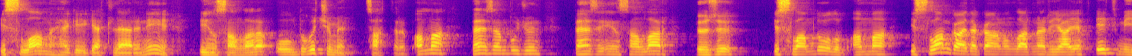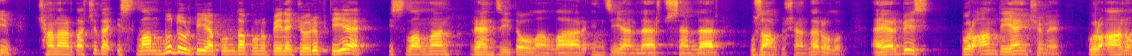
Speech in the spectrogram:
İslam həqiqətlərini insanlara olduğu kimi çatdırıb. Amma bəzən bu gün bəzi insanlar özü İslamda olub, amma İslam qayda qanunlarına riayət etməyib, kənardakı da İslam budur deyə bunda bunu belə görüb deyə İslamdan rəncidə olanlar, inciyənlər, küsənlər, uzaq düşənlər olub. Əgər biz Quran deyən kimi Quranı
